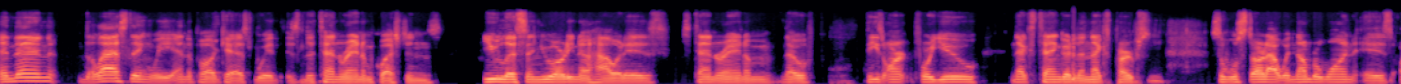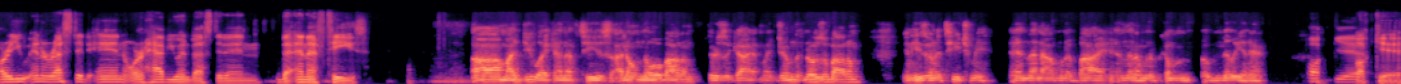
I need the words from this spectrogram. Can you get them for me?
and then the last thing we end the podcast with is the 10 random questions. You listen, you already know how it is. It's 10 random. No, these aren't for you. Next 10 go to the next person. So we'll start out with number one is are you interested in or have you invested in the NFTs? Um, I do like NFTs. I don't know about them. There's a guy at my gym that knows about them, and he's going to teach me. And then I'm going to buy, and then I'm going to become a millionaire. Fuck yeah. Fuck yeah.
